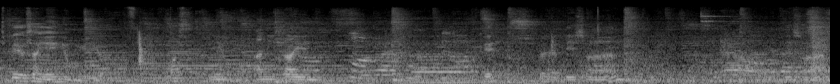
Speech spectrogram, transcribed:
这个又像袁咏仪哦。What's the name? Anita Yuen. Okay, so have this one. This one.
